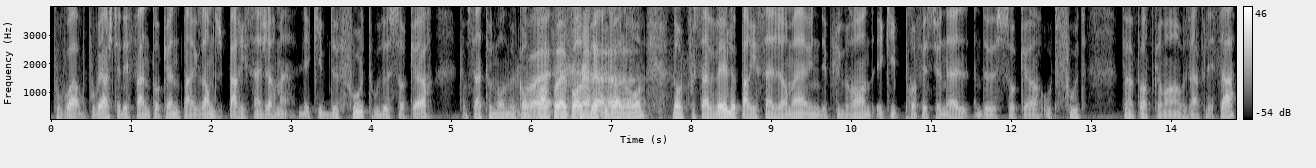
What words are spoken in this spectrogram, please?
pouvoir, vous pouvez acheter des fan tokens, par exemple, du Paris Saint-Germain, l'équipe de foot ou de soccer. Comme ça, tout le monde me comprend, Ouais. peu importe où vous êtes où dans le monde. Donc, vous savez, le Paris Saint-Germain, une des plus grandes équipes professionnelles de soccer ou de foot, peu importe comment vous appelez ça.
